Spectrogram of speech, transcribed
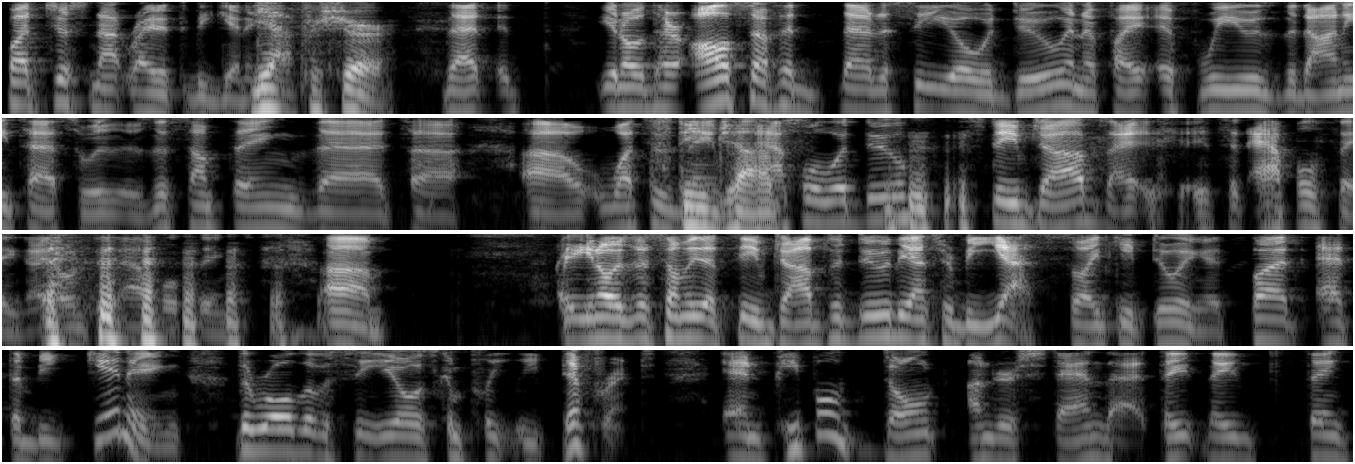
but just not right at the beginning. Yeah, for sure. that. You know, they're all stuff that, that a CEO would do, and if I if we use the Donnie test, was is this something that uh, uh, what's his Steve name Jobs. Apple would do? Steve Jobs. I, it's an Apple thing. I don't do Apple things. Um, you know, is this something that Steve Jobs would do? The answer would be yes. So I'd keep doing it. But at the beginning, the role of a CEO is completely different, and people don't understand that. They they think,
